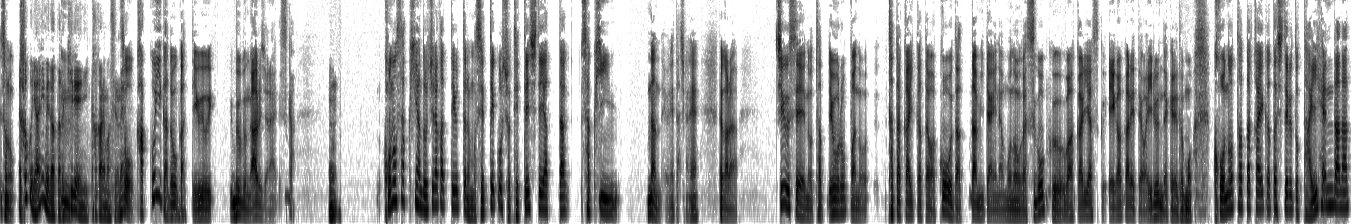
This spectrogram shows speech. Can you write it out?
その、特にアニメだったら綺麗に描かれますよね。そう、かっこいいかどうかっていう部分があるじゃないですか。うんこの作品はどちらかって言ったらもう設定交渉を徹底してやった作品なんだよね、確かね。だから、中世のたヨーロッパの戦い方はこうだったみたいなものがすごくわかりやすく描かれてはいるんだけれども、この戦い方してると大変だなっ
